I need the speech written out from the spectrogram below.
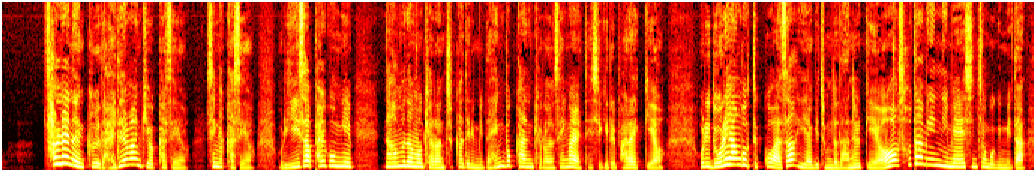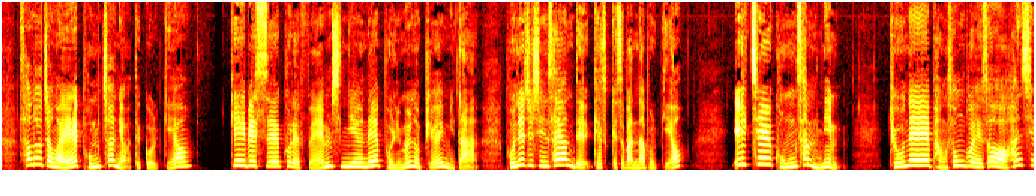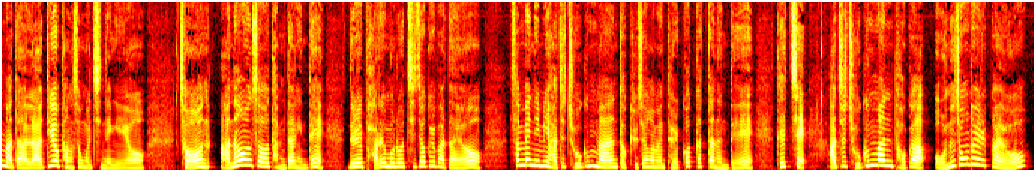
설레는 그 날들만 기억하세요. 생각하세요. 우리 2480님, 너무너무 결혼 축하드립니다. 행복한 결혼 생활 되시기를 바랄게요. 우리 노래 한 곡 듣고 와서 이야기 좀 더 나눌게요. 소다미님의 신청곡입니다. 선우정아의 봄처녀 듣고 올게요. KBS 쿨 FM 신예은의 볼륨을 높여요입니다. 보내주신 사연들 계속해서 만나볼게요. 1703님, 교내 방송부에서 한시마다 라디오 방송을 진행해요. 전 아나운서 담당인데 늘 발음으로 지적을 받아요. 선배님이 아주 조금만 더 교정하면 될 것 같다는데 대체 아주 조금만 더가 어느 정도일까요?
